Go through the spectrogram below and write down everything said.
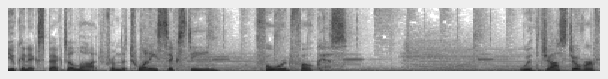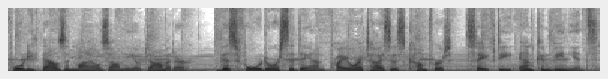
You can expect a lot from the 2016 Ford Focus. With just over 40,000 miles on the odometer, this four-door sedan prioritizes comfort, safety, and convenience.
